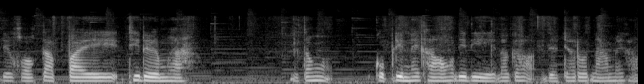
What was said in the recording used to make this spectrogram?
เดี๋ยวขอกลับไปที่เดิมค่ะ เดี๋ยวต้องกบดินให้เขาดีๆ แล้วก็เดี๋ยวจะรดน้ำให้เขา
